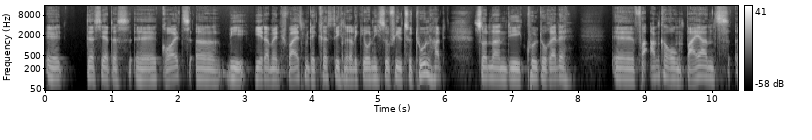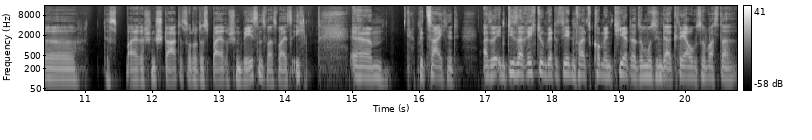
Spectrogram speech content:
Äh, dass ja das äh, Kreuz, äh, wie jeder Mensch weiß, mit der christlichen Religion nicht so viel zu tun hat, sondern die kulturelle äh, Verankerung Bayerns, des bayerischen Staates oder des bayerischen Wesens, was weiß ich, ähm, bezeichnet. Also in dieser Richtung wird es jedenfalls kommentiert, also muss in der Erklärung sowas da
